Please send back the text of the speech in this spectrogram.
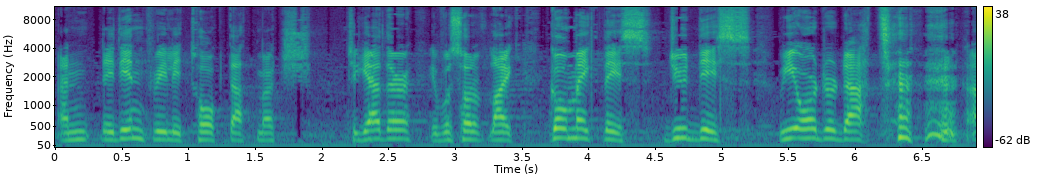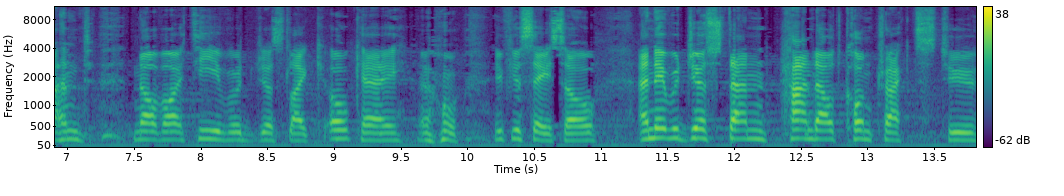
and they didn't really talk that much together. It was sort of like, go make this, do this, we order that. and NAV IT would just like, okay, if you say so. And they would just then hand out contracts to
